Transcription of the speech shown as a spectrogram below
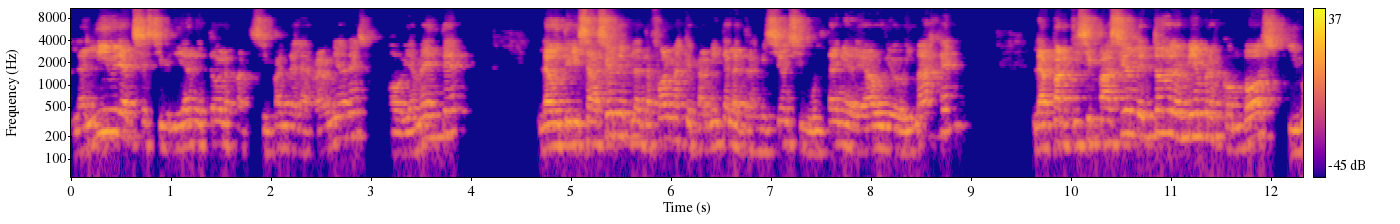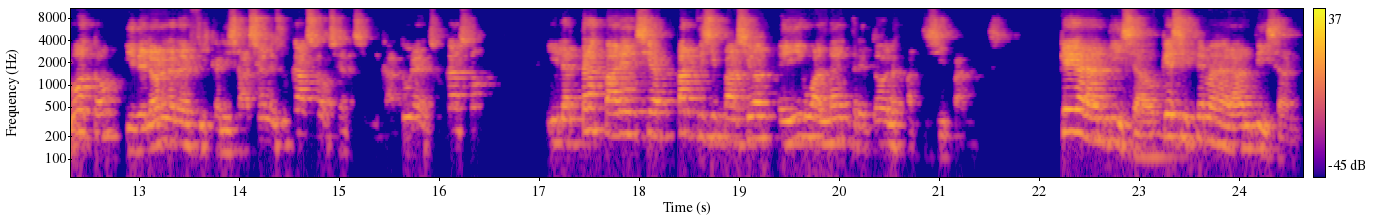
La libre accesibilidad de todos los participantes de las reuniones, obviamente. La utilización de plataformas que permitan la transmisión simultánea de audio o imagen. La participación de todos los miembros con voz y voto y del órgano de fiscalización en su caso, o sea, la sindicatura en su caso y la transparencia, participación e igualdad entre todos los participantes. ¿Qué garantiza o qué sistemas garantizan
